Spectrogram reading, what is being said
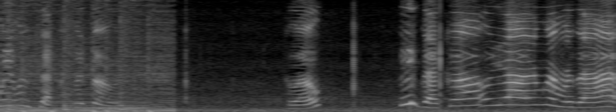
Wait one sec, my phone. Hello? Hey, Becca. Oh, yeah, I remember that.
